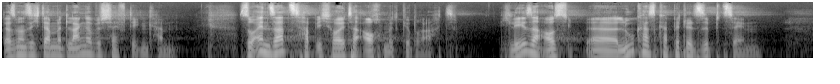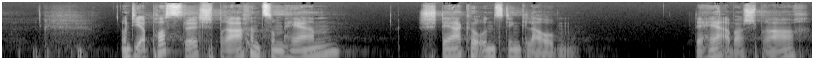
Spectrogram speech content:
dass man sich damit lange beschäftigen kann. So einen Satz habe ich heute auch mitgebracht. Ich lese aus äh, Lukas Kapitel 17. Und die Apostel sprachen zum Herrn, stärke uns den Glauben. Der Herr aber sprach,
